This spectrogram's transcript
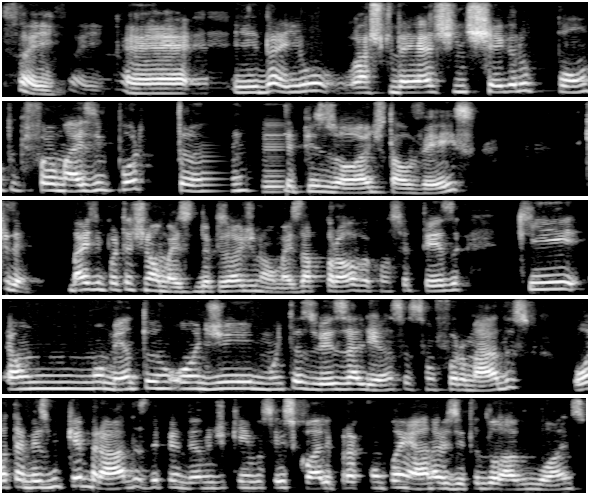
Isso aí. Isso aí. É, e daí eu acho que daí a gente chega no ponto que foi o mais importante desse episódio, talvez. Quer dizer, mais importante não, mas do episódio não, mas da prova, com certeza, que é um momento onde muitas vezes alianças são formadas ou até mesmo quebradas, dependendo de quem você escolhe para acompanhar na visita do Love Ones,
